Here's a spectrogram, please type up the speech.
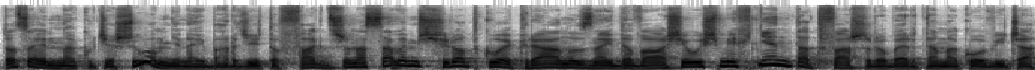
To, co jednak ucieszyło mnie najbardziej, to fakt, że na samym środku ekranu znajdowała się uśmiechnięta twarz Roberta Makłowicza,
